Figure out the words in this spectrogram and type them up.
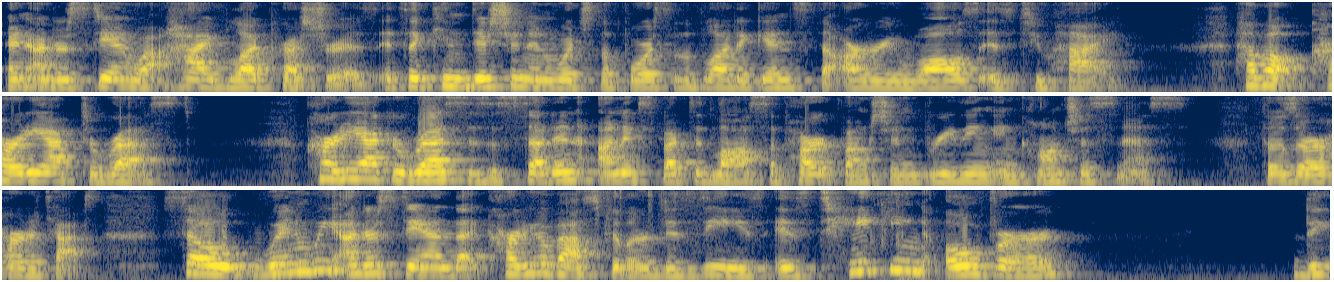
and understand what high blood pressure is. It's a condition in which the force of the blood against the artery walls is too high. How about cardiac arrest? Cardiac arrest is a sudden, unexpected loss of heart function, breathing, and consciousness. Those are heart attacks. So, when we understand that cardiovascular disease is taking over the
